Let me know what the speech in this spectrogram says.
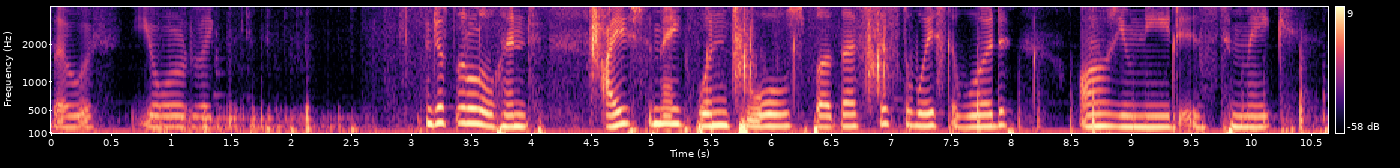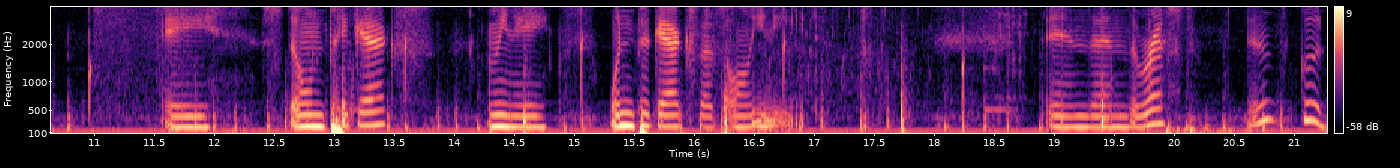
So if you're like, just a little hint, I used to make wooden tools, but that's just a waste of wood. All you need is to make a stone pickaxe. I mean a wooden pickaxe, that's all you need. And then the rest is good.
